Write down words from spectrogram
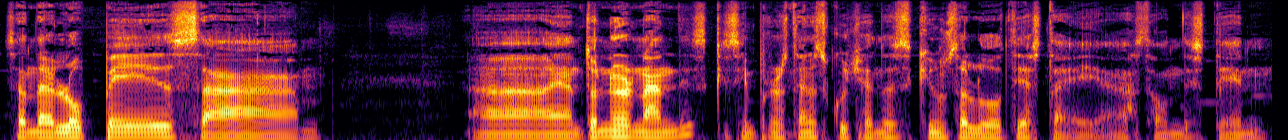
Sandra López, a, a Antonio Hernández, que siempre nos están escuchando, así que un saludote hasta, hasta donde estén.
